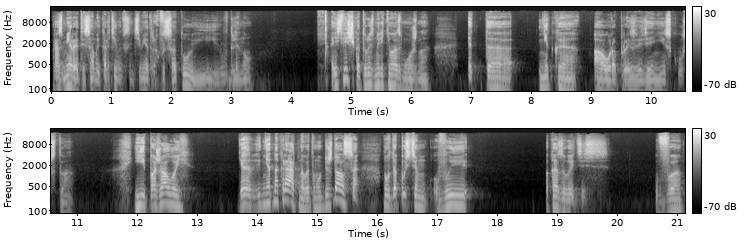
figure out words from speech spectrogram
размеры этой самой картины в сантиметрах в высоту и в длину. А есть вещи, которые измерить невозможно. Это некая аура произведения искусства. И, пожалуй, я неоднократно в этом убеждался. Ну, допустим, вы оказываетесь в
